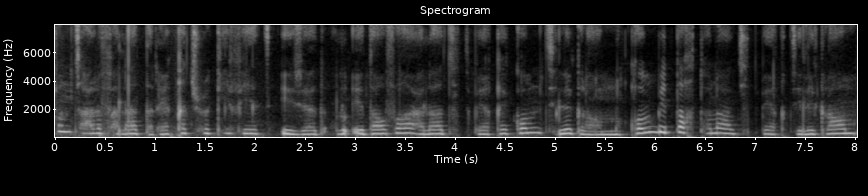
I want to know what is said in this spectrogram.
فلنتعرف على طريقة وكيفية إيجاد الإضافة على تطبيقكم تيليجرام نقوم بالضغط هنا على تطبيق تيليجرام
